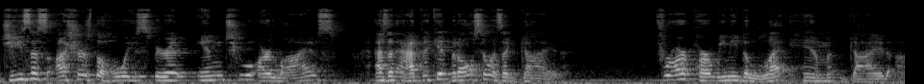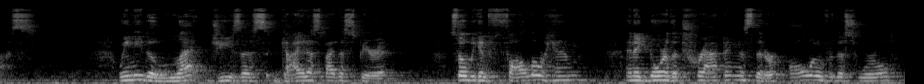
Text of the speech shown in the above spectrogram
Jesus ushers the Holy Spirit into our lives as an advocate, but also as a guide. For our part, we need to let him guide us. We need to let Jesus guide us by the Spirit so we can follow him and ignore the trappings that are all over this world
